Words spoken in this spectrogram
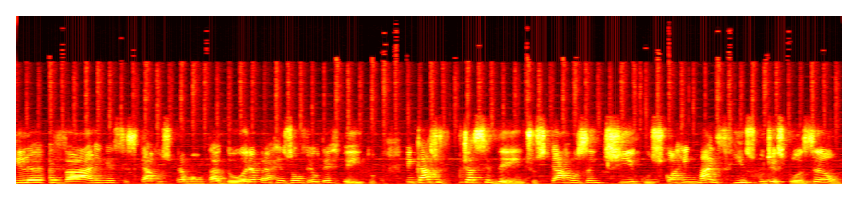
que levarem esses carros para a montadora para resolver o defeito. Em caso de acidente, os carros antigos correm mais risco de explosão?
